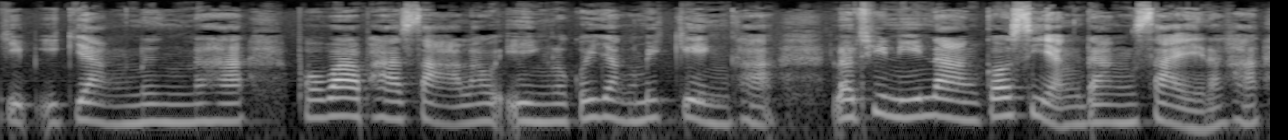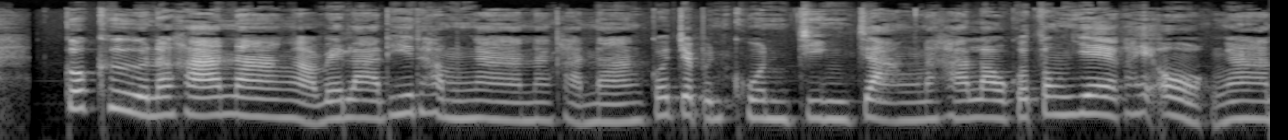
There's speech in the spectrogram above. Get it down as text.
หยิบอีกอย่างหนึ่งนะคะ เพราะว่าภาษาเราเองเราก็ยังไม่เก่งค่ะ แล้วทีนี้นางก็เสียงดังใส่นะคะ ก็คือนะคะนางอะเวลาที่ทำงานนะคะนางก็จะเป็นคนจริงจังนะคะ เราก็ต้องแยกให้ออกงาน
